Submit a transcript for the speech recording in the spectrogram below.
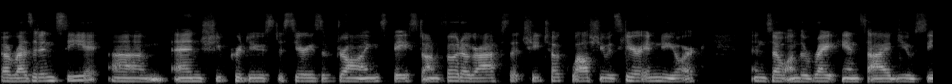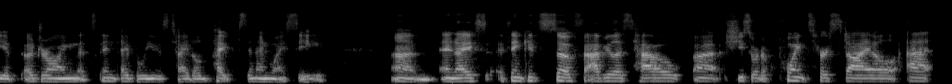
a residency, um, and she produced a series of drawings based on photographs that she took while she was here in New York. And so on the right hand side, you see a, a drawing that's, in, I believe, is titled Pipes in NYC. Um, and I, I, think it's so fabulous how uh, she sort of points her style at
